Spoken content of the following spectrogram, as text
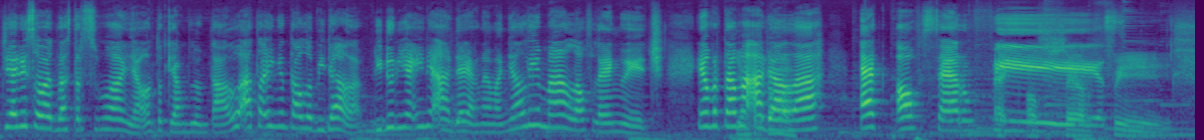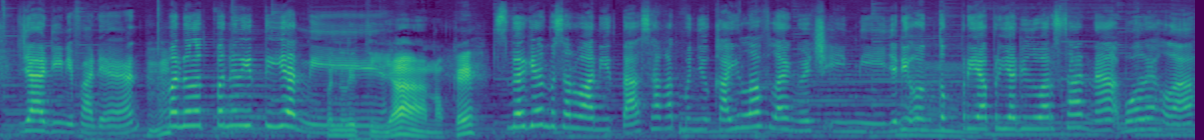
Jadi Sobat Buster semuanya, untuk yang belum tahu atau ingin tahu lebih dalam Di dunia ini ada yang namanya 5 love language Yang pertama, Yang pertama. adalah act of service Act of service. Jadi nih Faden, Hmm. menurut penelitian nih Penelitian, oke. Sebagian besar wanita sangat menyukai love language ini. Jadi Hmm. untuk pria-pria di luar sana, bolehlah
